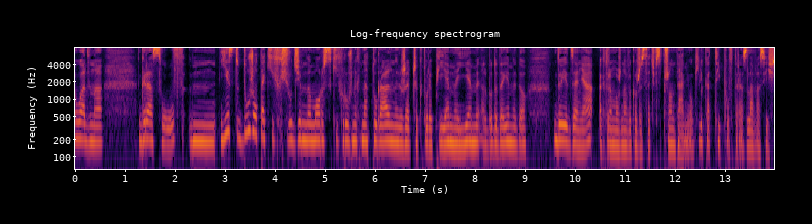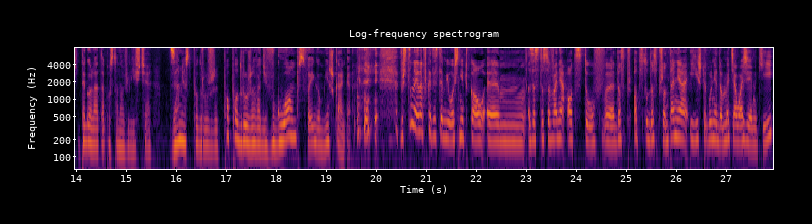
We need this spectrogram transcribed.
ładna gra słów. Mm, jest dużo takich śródziemnomorskich, różnych naturalnych rzeczy, które pijemy, jemy albo dodajemy do, do jedzenia, a które można wykorzystać w sprzątaniu. Kilka tipów teraz dla Was, jeśli tego lata postanowiliście zamiast podróży popodróżować w głąb swojego mieszkania. Wiesz co, no ja na przykład jestem miłośniczką zastosowania octów, e, do, octu do sprzątania i szczególnie do mycia łazienki.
